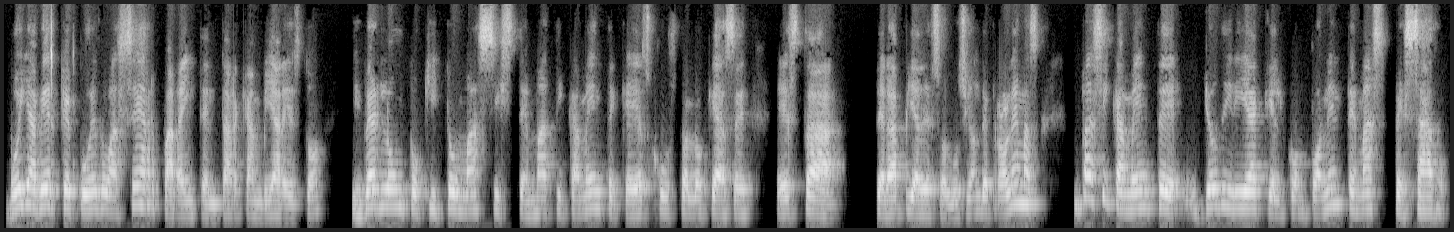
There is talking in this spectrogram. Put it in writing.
voy a ver qué puedo hacer para intentar cambiar esto y verlo un poquito más sistemáticamente, que es justo lo que hace esta terapia de solución de problemas. Básicamente, yo diría que el componente más pesado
